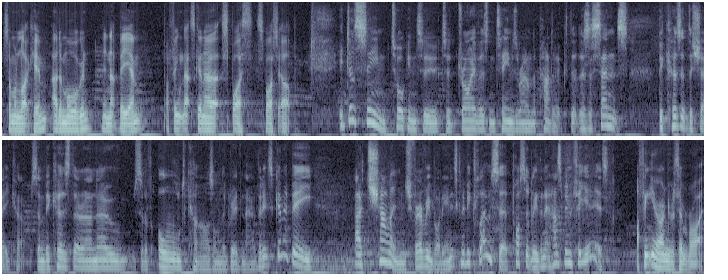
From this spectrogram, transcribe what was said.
someone like him, Adam Morgan in that BM, I think that's going to spice spice it up. It does seem, talking to, to drivers and teams around the paddock, that there's a sense because of the shake-ups and because there are no sort of old cars on the grid now, that it's going to be a challenge for everybody and it's going to be closer, possibly, than it has been for years. I think you're 100% right.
